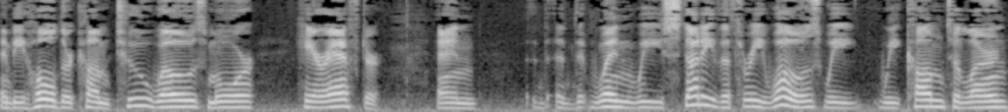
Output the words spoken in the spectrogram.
and behold, there come two woes more hereafter. And th- th- when we study the three woes, we, we come to learn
